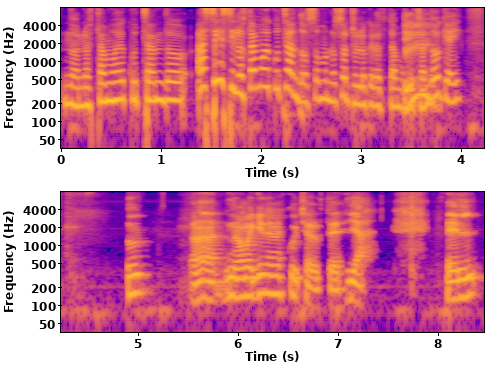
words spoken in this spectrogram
No, no estamos escuchando. Ah, sí, sí, lo estamos escuchando. Somos nosotros los que lo estamos escuchando. Ok. Ah, no me quieren escuchar ustedes. Ya. El,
